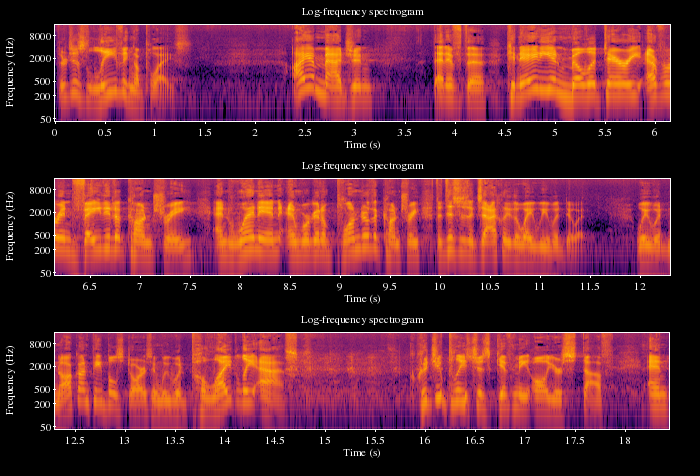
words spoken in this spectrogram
They're just leaving a place. I imagine that if the Canadian military ever invaded a country and went in and were going to plunder the country, that this is exactly the way we would do it. We would knock on people's doors and we would politely ask, Could you please just give me all your stuff? And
